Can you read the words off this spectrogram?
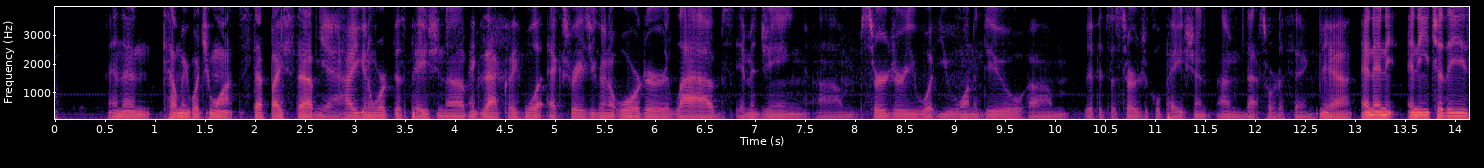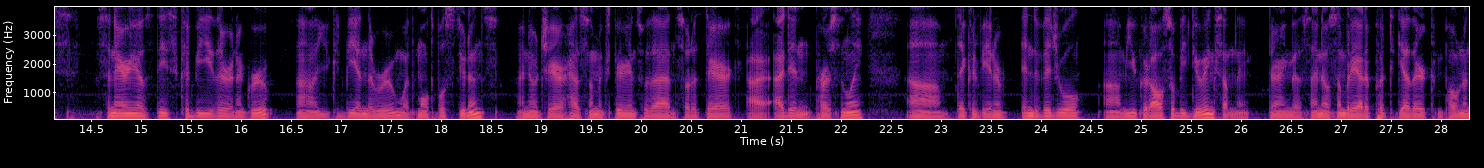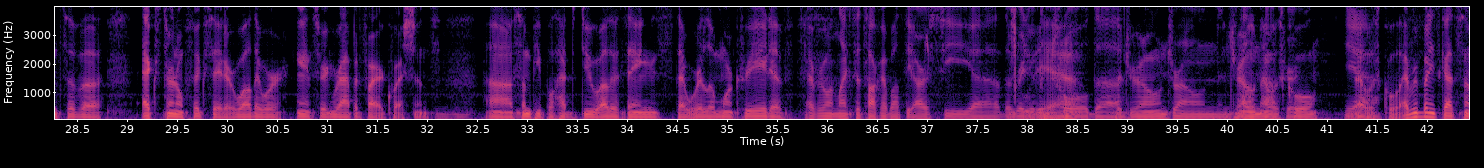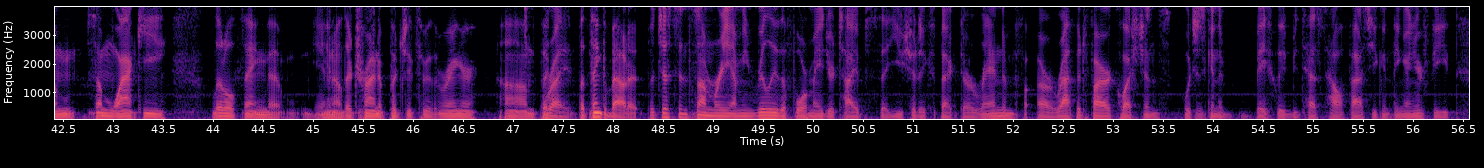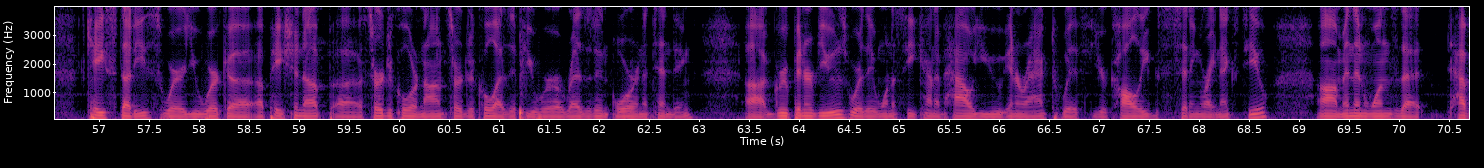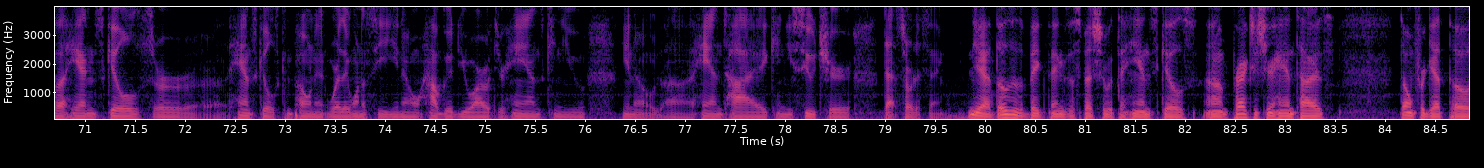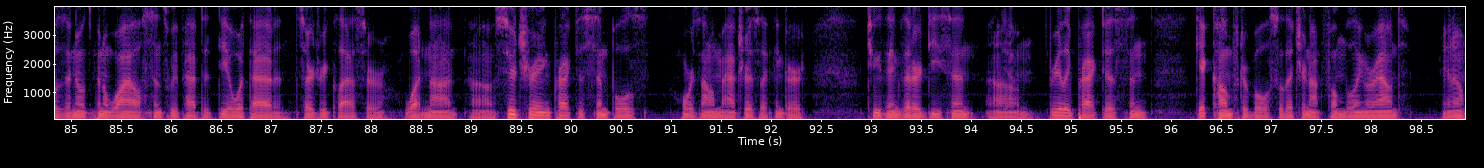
And then tell me what you want, step by step. Yeah, how are you going to work this patient up? Exactly. What X-rays you're going to order, labs, imaging, um, surgery, what you want to do, um, if it's a surgical patient, um, that sort of thing. Yeah, and in in each of these scenarios, these could be either in a group. Uh, you could be in the room with multiple students. I know Jer has some experience with that, and so does Derek. I, I didn't personally. Um, they could be an individual. Um, you could also be doing something during this. I know somebody had to put together components of a external fixator while they were answering rapid fire questions. Mm-hmm. Uh, some people had to do other things that were a little more creative. Everyone likes to talk about the RC, uh, the radio controlled, uh, the drone, drone, and drone. That was cool. Yeah, that was cool. Everybody's got some some wacky little thing that yeah. you know they're trying to put you through the ringer. Um, but, right. But think about it. But just in summary, I mean, really, the four major types that you should expect are random or rapid fire questions, which is going to basically be test how fast you can think on your feet. Case studies, where you work a, a patient up, uh, surgical or non-surgical, as if you were a resident or an attending. Uh, group interviews, where they want to see kind of how you interact with your colleagues sitting right next to you. Um, and then ones that have a hand skills or hand skills component where they want to see you know how good you are with your hands. Can you you know uh, hand tie? Can you suture? That sort of thing. Yeah those are the big things especially with the hand skills. Um, practice your hand ties. Don't forget those. I know it's been a while since we've had to deal with that in surgery class or whatnot. Uh, suturing practice simples horizontal mattress i think are two things that are decent. Um, yeah. really practice and get comfortable so that you're not fumbling around you know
